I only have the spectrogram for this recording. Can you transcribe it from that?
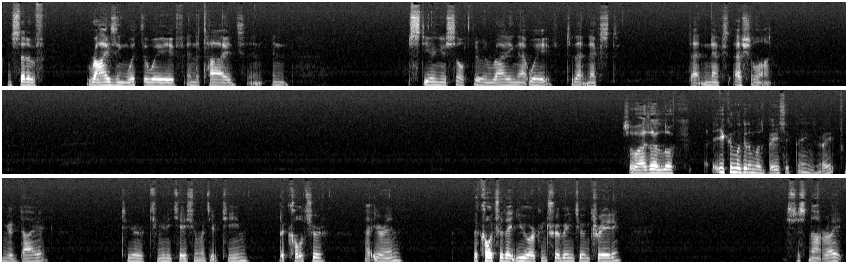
instead of rising with the wave and the tides and, and steering yourself through and riding that wave to that next that next echelon. So as I look, you can look at the most basic things, right? From your diet to your communication with your team, the culture that you're in, the culture that you are contributing to and creating. It's just not right.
